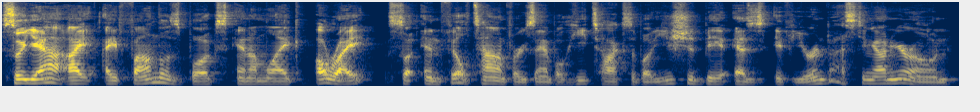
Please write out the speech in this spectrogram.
so yeah, I, I found those books and I'm like, all right. So in Phil Town, for example, he talks about you should be as if you're investing on your own,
